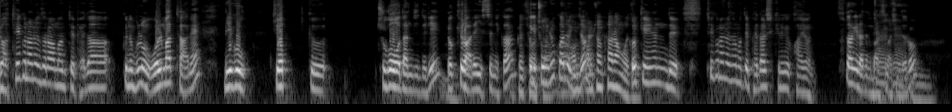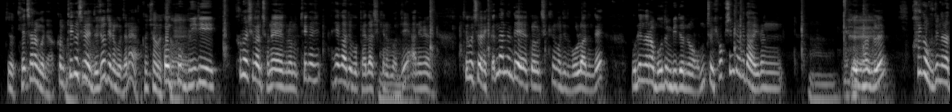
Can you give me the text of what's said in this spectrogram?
야 퇴근하는 사람한테 배달 근데 물론 월마트 안에 미국 기업 그 주거 단지들이 몇 킬로 아래에 있으니까 그렇죠, 되게 좋은 그렇죠. 효과적이죠. 엄- 엄청 편한 거죠. 그렇게 했는데 퇴근하는 사람한테 배달시키는 게 과연 수당이라든가 말씀하신 네, 대로 음. 괜찮은 거냐? 그럼 퇴근 시간이 늦어지는 거잖아요. 그렇죠, 그럼. 그 네. 미리 서너 시간 전에 그러면 퇴근해가지고 배달시키는 음. 건지 아니면 퇴근 시간이 끝났는데 그걸 시키는 건지도 몰랐는데 우리나라 모든 미디어는 엄청 혁신적이다 이런 음. 예. 얘기하길래 하여간 우리나라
